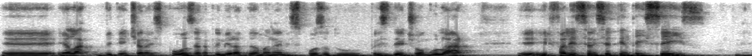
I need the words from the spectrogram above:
é, ela, evidente, era a esposa, era a primeira-dama, né, esposa do presidente João Goulart, ele faleceu em 76. Né?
